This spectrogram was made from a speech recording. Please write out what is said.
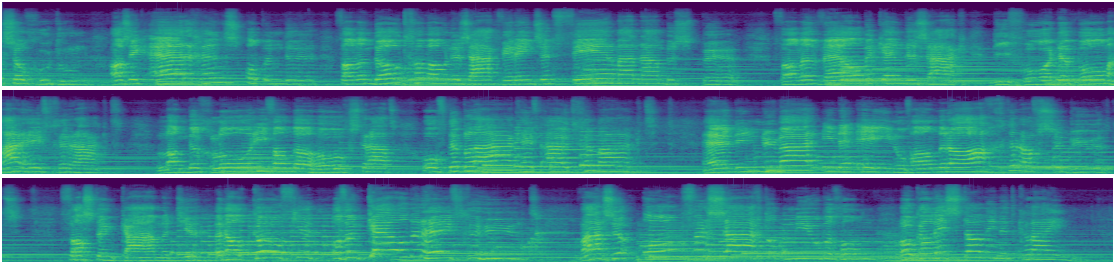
Zo goed doen als ik ergens op een deur van een doodgewone zaak weer eens een firma-naam bespeur. Van een welbekende zaak die voor de bom haar heeft geraakt. Lang de glorie van de Hoogstraat of de Blaak heeft uitgemaakt. En die nu maar in de een of andere achterafse buurt vast een kamertje, een alkoofje of een kelder heeft gehuurd. Waar ze onversaagd opnieuw begon, ook al is dan in het klein.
